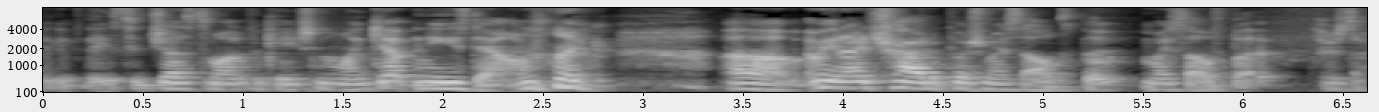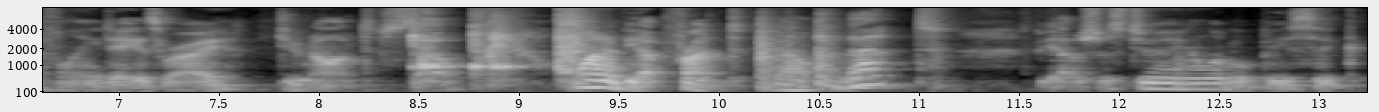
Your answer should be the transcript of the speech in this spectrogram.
Like if they suggest a modification, I'm like, yep, knees down. like, um, I mean, I try to push myself, but myself, but there's definitely days where I do not. So, want to be upfront about that. But yeah, I was just doing a little basic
